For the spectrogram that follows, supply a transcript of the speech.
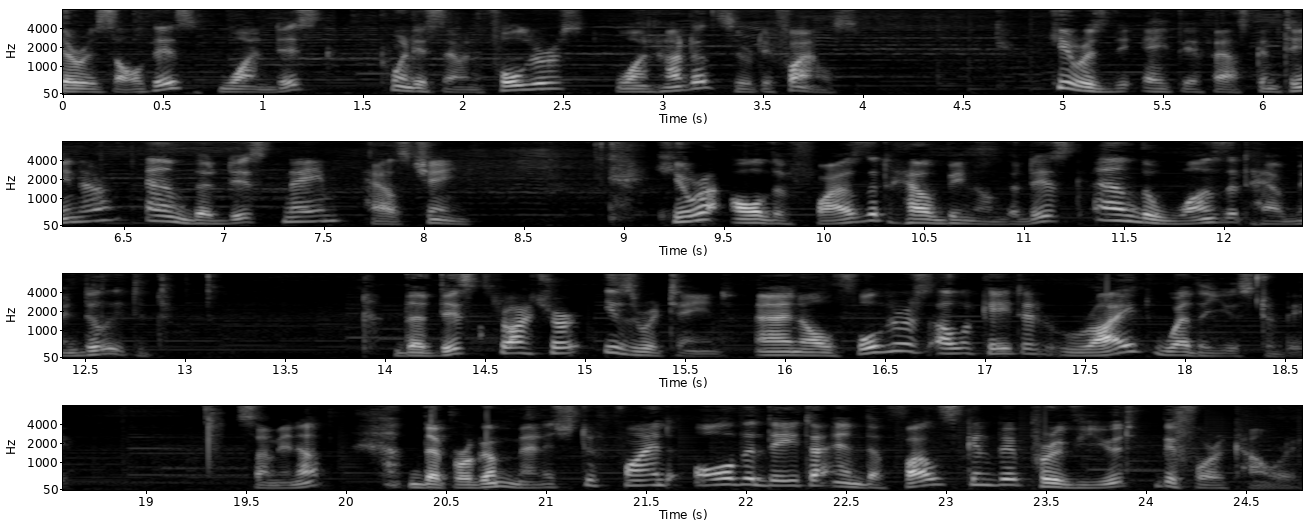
The result is one disk, 27 folders, 130 files. Here is the APFS container, and the disk name has changed. Here are all the files that have been on the disk and the ones that have been deleted. The disk structure is retained, and all folders are located right where they used to be. Summing up, the program managed to find all the data and the files can be previewed before recovery.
